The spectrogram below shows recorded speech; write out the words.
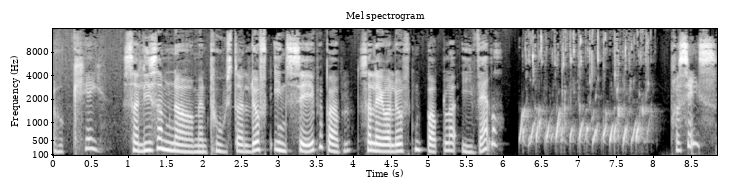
Okay, så ligesom når man puster luft i en sæbeboble, så laver luften bobler i vandet? Præcis.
